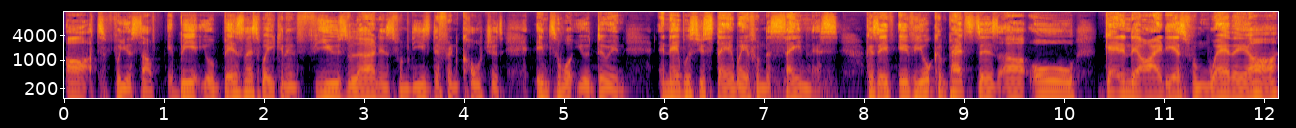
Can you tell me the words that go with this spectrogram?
art for yourself, be it your business where you can infuse learnings from these different cultures into what you're doing, enables you to stay away from the sameness. Because if, if your competitors are all getting their ideas from where they are,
